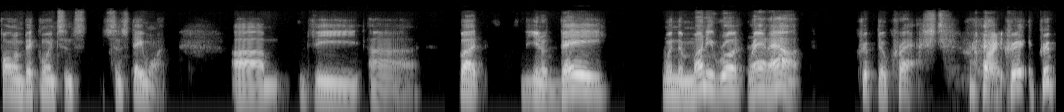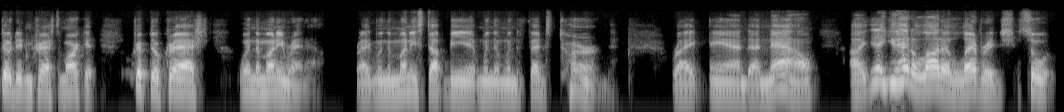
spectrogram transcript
following Bitcoin since since day one. Um, the uh, but you know they when the money run, ran out, crypto crashed. Right? right. crypto didn't crash the market. Crypto crashed when the money ran out. Right when the money stopped being when the when the Feds turned. Right and uh, now, uh, yeah, you had a lot of leverage. So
